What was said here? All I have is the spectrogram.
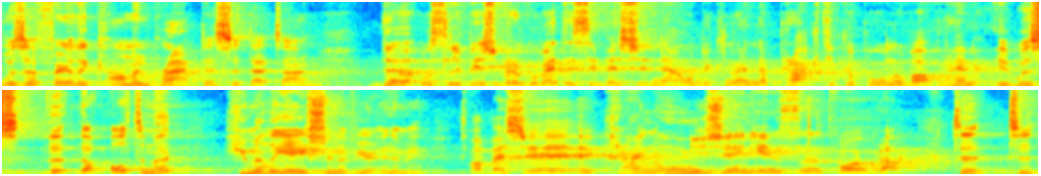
was a fairly common practice at that time. Да ослепиш враговете си беше една обикновена практика по това време. It was the, the ultimate humiliation of your enemy. Това беше е, крайно унижение за твоя враг. To, to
